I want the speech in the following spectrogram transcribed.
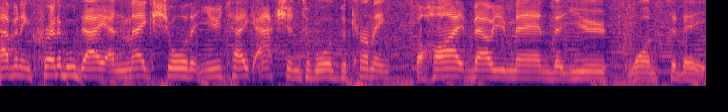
have an incredible day and make sure that you take action towards becoming the high value man that you want to be.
